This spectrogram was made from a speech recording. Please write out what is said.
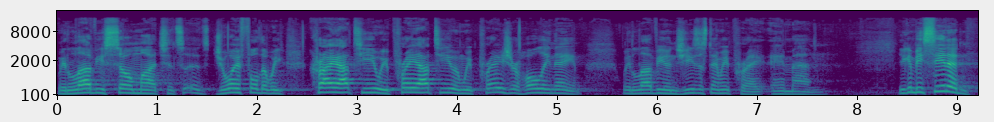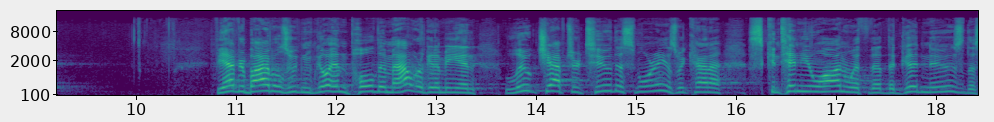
We love you so much. It's, it's joyful that we cry out to you, we pray out to you, and we praise your holy name. We love you. In Jesus' name we pray. Amen. You can be seated. If you have your Bibles, we can go ahead and pull them out. We're going to be in Luke chapter 2 this morning as we kind of continue on with the, the good news, the,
